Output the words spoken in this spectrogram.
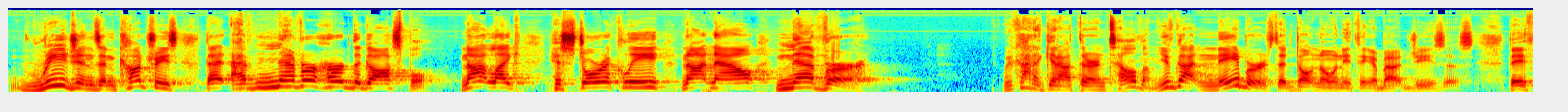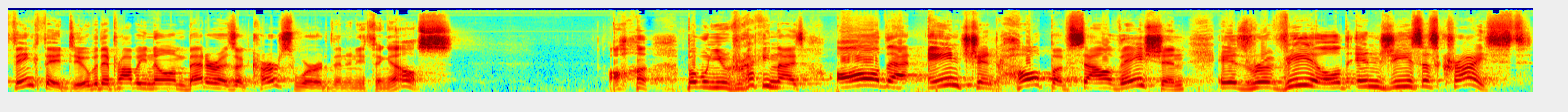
regions and countries that have never heard the gospel. Not like historically, not now, never. We've got to get out there and tell them. You've got neighbors that don't know anything about Jesus. They think they do, but they probably know him better as a curse word than anything else. But when you recognize all that ancient hope of salvation is revealed in Jesus Christ.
